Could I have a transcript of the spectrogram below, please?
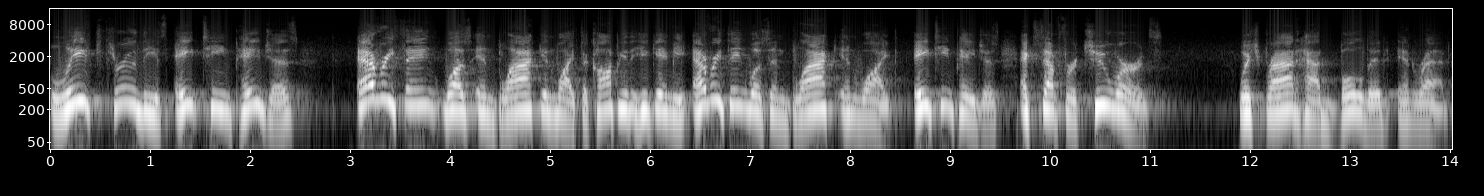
leafed through these 18 pages, Everything was in black and white. The copy that he gave me, everything was in black and white, 18 pages, except for two words, which Brad had bolded in red.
